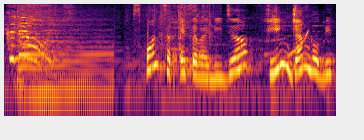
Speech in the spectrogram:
ключ. Спонсор этого видео – фильм «Jungle Beat».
